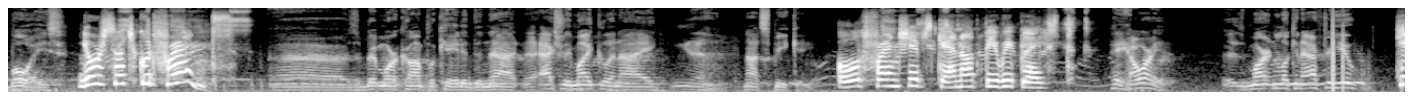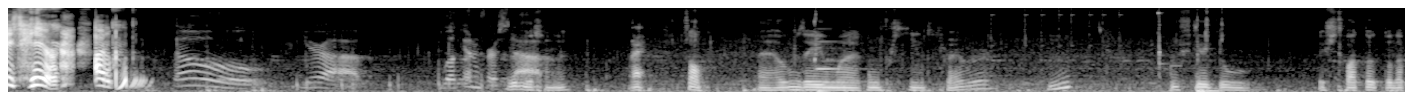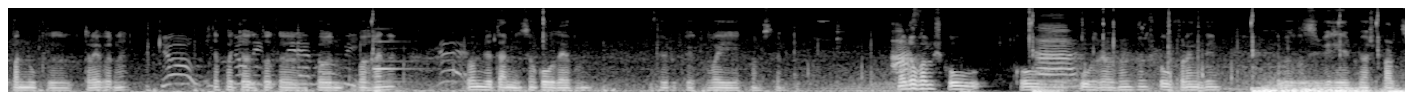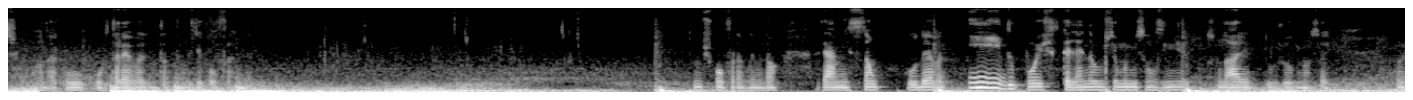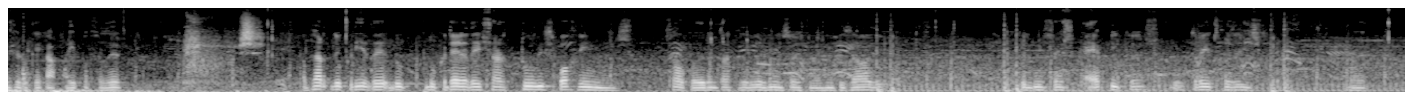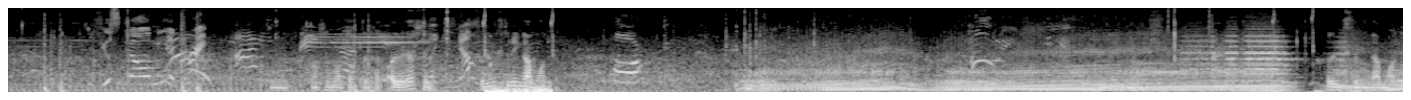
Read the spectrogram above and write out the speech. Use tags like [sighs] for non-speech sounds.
boys. You're such good friends It's a bit more complicated than that. Actually, Michael and I, eh, not speaking. Old friendships cannot be replaced. Hey, how are you? Is Martin looking after you? He's here. I'll... So, you're, uh, looking for stuff. É, pessoal, é, vamos aí uma conversinha de Trevor. Hum? Vamos vestir aqui o, este fato toda a panuca do Trevor, né? Esta fato toda a barrana. Vamos até a missão com o Devin, ver o que é que vai acontecer. Mas não vamos com o, com, com o vamos, vamos com o Franklin, para vocês verem as melhores partes. Vou andar com, com o Trevor, então vamos ir com o Franklin. Vamos com o Franklin então até à missão com o Devon e depois se calhar ainda vamos ter uma missãozinha secundária do jogo, não sei. Vamos ver o que é que há para aí para fazer. Apesar de eu queria de, do, do querer deixar tudo isso para o fim, mas Pessoal, para eu tentar fazer duas missões no mesmo episódio, duas missões épicas, eu terei de fazer isto. Nossa moto apertada. Olha, já sei. Fazemos tuning à moto. Fazemos tuning à moto,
